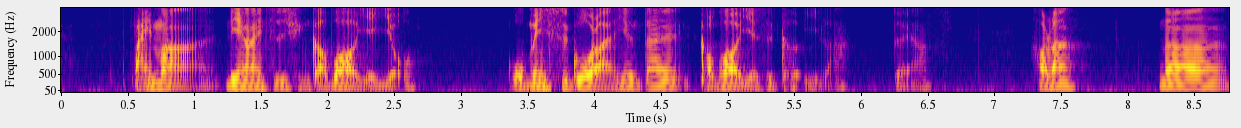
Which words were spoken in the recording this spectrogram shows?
“白马恋爱咨询”，搞不好也有。我没试过啦，因为但搞不好也是可以啦。对啊，好啦，那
